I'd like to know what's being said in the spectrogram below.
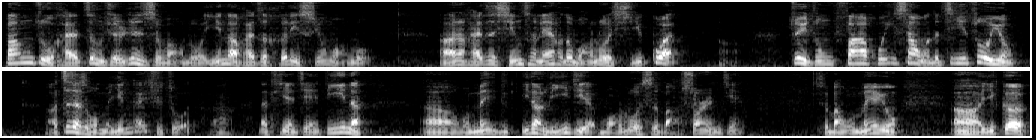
帮助孩子正确的认识网络，引导孩子合理使用网络，啊，让孩子形成良好的网络习惯，啊，最终发挥上网的积极作用，啊，这才是我们应该去做的啊。那提点建议，第一呢，啊，我们一定要理解网络是把双刃剑，是吧？我们要用啊一个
